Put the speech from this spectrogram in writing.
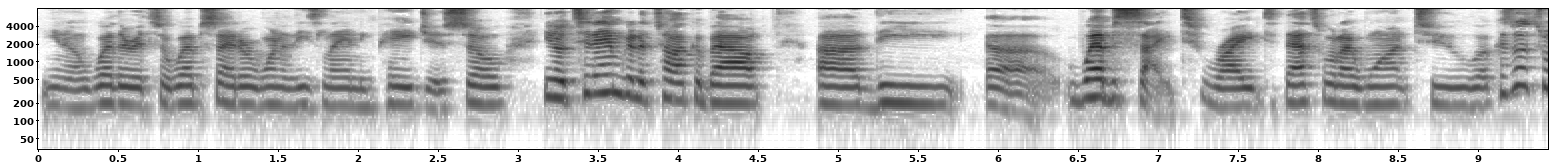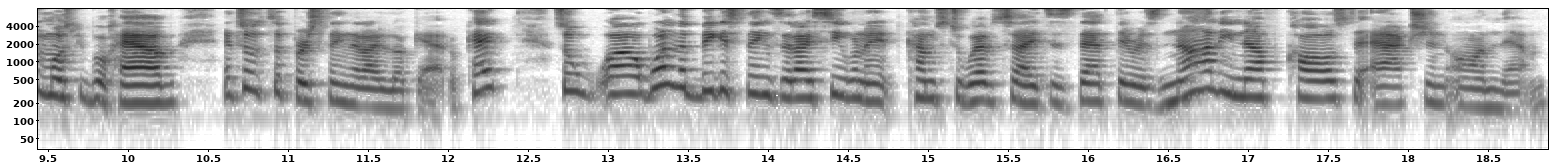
you know whether it's a website or one of these landing pages. So you know today i'm going to talk about uh, the uh, website, right? That's what I want to, because uh, that's what most people have. And so it's the first thing that I look at, okay? So, uh, one of the biggest things that I see when it comes to websites is that there is not enough calls to action on them.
